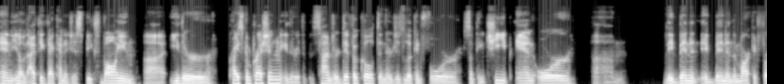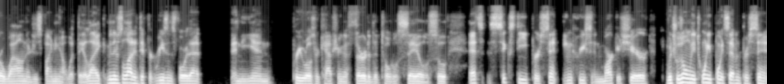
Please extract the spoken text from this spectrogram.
and you know, I think that kind of just speaks volume. Uh, either price compression, either times are difficult, and they're just looking for something cheap, and or um, they've been they've been in the market for a while, and they're just finding out what they like. I mean, there's a lot of different reasons for that. In the end, pre-rolls are capturing a third of the total sales. So that's 60% increase in market share, which was only 20.7%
